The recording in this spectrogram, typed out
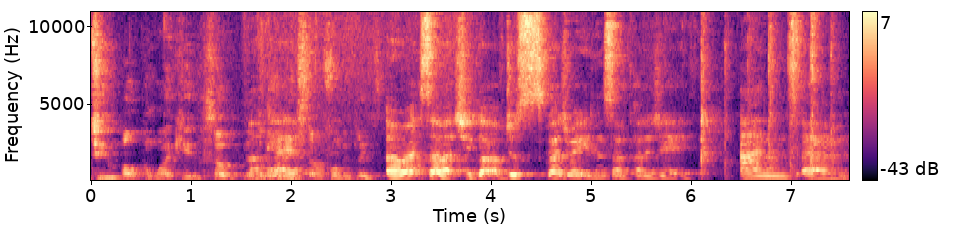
to open YQ? So let the Mm. Okay. audience know for me, please. All right. So I've actually got. I've just graduated in psychology, and um,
